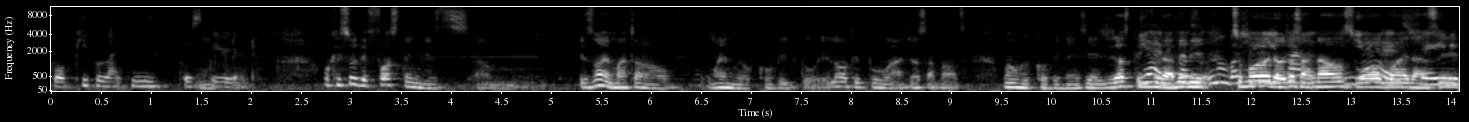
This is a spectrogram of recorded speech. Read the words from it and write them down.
for people like me this Okay. period. Okay, so the first thing is um, it's not a matter of when will COVID go. A lot of people are just about when will COVID nineteen. You're just thinking that maybe no, tomorrow they'll just announce yes, worldwide and say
